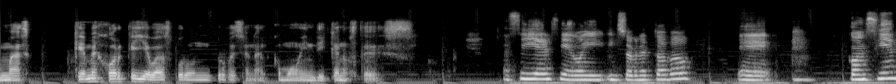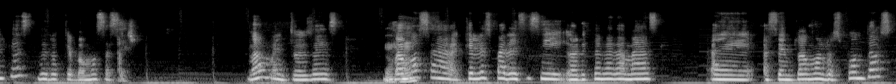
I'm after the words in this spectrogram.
más, qué mejor que llevados por un profesional, como indican ustedes. Así es, Diego, y, sobre todo eh, conscientes de lo que vamos a hacer. ¿No? Entonces, vamos a, ¿qué les parece si ahorita nada más eh, acentuamos los puntos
